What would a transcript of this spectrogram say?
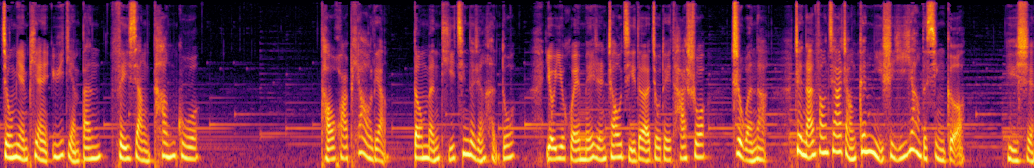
揪面片雨点般飞向汤锅。桃花漂亮，登门提亲的人很多，有一回没人着急的就对她说：“志文呐。”这男方家长跟你是一样的性格，于是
